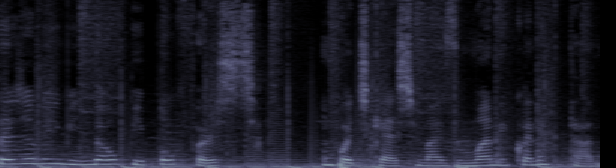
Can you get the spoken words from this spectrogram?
Seja bem-vindo ao People First, um podcast mais humano e conectado.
